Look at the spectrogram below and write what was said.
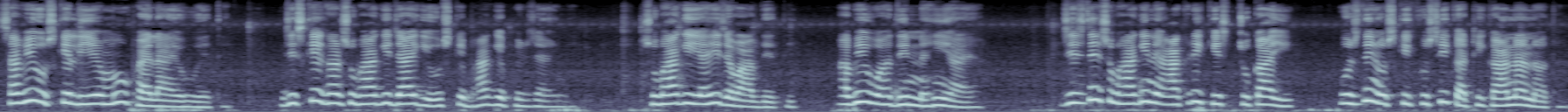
सभी उसके लिए मुँह फैलाए हुए थे। जिसके घर सुभागी जाएगी, उसके भाग्य फिर जाएँगे। सुभागी यही जवाब देती, अभी वह दिन नहीं आया। जिस दिन सुभागी ने आखिरी किस्त चुकाई, उस दिन उसकी खुशी का ठिकाना न था।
